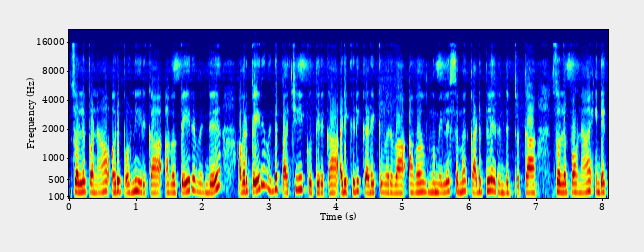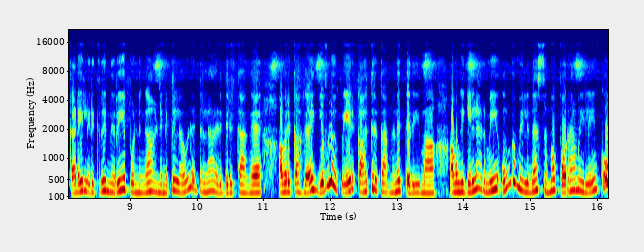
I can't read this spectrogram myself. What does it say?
சொல்லப்போனால் ஒரு பொண்ணு இருக்கா அவள் பேரை வந்து அவர் பேரை வந்து பச்சையை குத்திருக்கா அடிக்கடி கடைக்கு வருவா அவள் உங்க மேல செம கடுப்புல இருந்துட்டு இருக்கா சொல்ல இந்த கடையில இருக்கிற நிறைய பொண்ணுங்க அண்ணனுக்கு லவ் லெட்டர்லாம் எழுதியிருக்காங்க. எழுதிருக்காங்க அவருக்காக எவ்வளோ பேர் காத்திருக்காங்கன்னு தெரியுமா? அவங்க எல்லாருமே உங்க மேலதான் செம பொறாமையிலையும்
